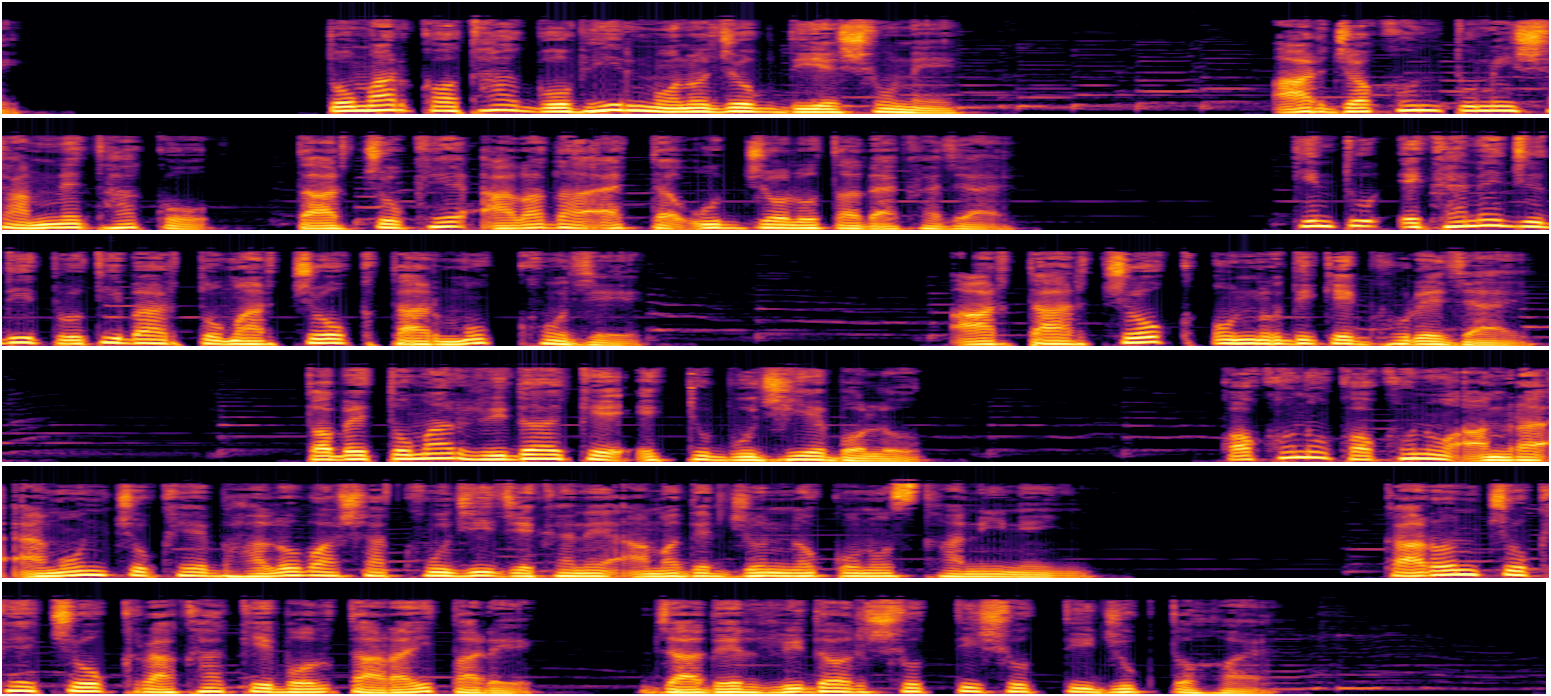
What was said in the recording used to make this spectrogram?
তোমার কথা গভীর মনোযোগ দিয়ে শুনে। আর যখন তুমি সামনে থাকো, তার চোখে আলাদা একটা উজ্জ্বলতা দেখা যায়। কিন্তু এখানে যদি প্রতিবার তোমার চোখ তার মুখ খোঁজে, আর তার চোখ অন্যদিকে ঘুরে যায় তবে তোমার হৃদয়কে একটু বুঝিয়ে বলো। কখনো কখনো আমরা এমন চোখে ভালোবাসা খুঁজি যেখানে আমাদের জন্য কোনো স্থানই নেই। কারণ চোখে চোখ রাখা কেবল তারাই পারে, যাদের হৃদয় সত্যি সত্যি যুক্ত হয়।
